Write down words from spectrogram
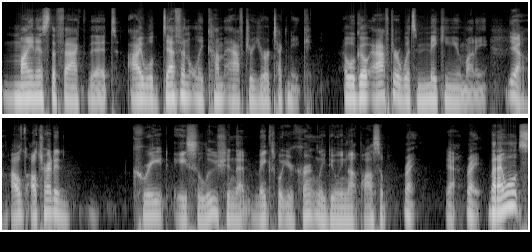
minus the fact that i will definitely come after your technique i will go after what's making you money yeah. I'll I'll try to create a solution that makes what you're currently doing not possible. right Yeah. right but i won't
